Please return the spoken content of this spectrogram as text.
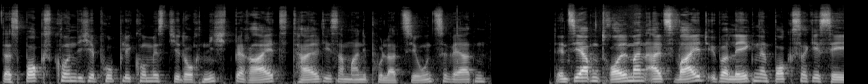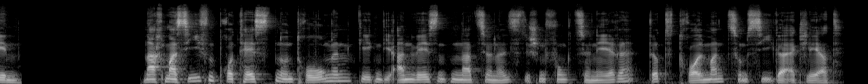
das boxkundige Publikum ist jedoch nicht bereit, Teil dieser Manipulation zu werden, denn sie haben Trollmann als weit überlegenen Boxer gesehen. Nach massiven Protesten und Drohungen gegen die anwesenden nationalistischen Funktionäre wird Trollmann zum Sieger erklärt.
